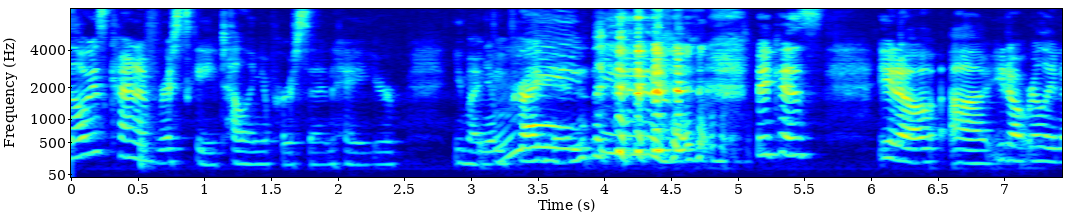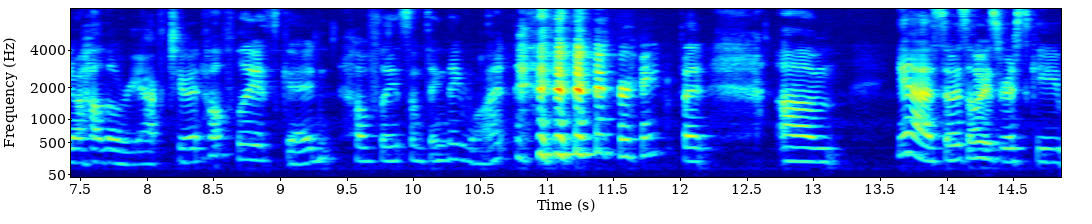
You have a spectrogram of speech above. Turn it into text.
always kind of risky telling a person hey you're you might You be might pregnant be. because you know uh, you don't really know how they'll react to it. Hopefully it's good. Hopefully it's something they want right? But um, yeah so it's always risky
